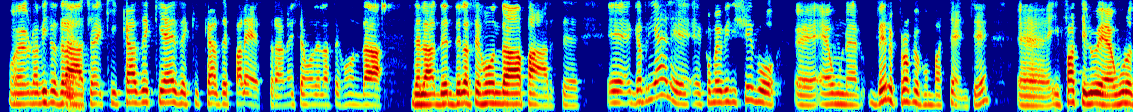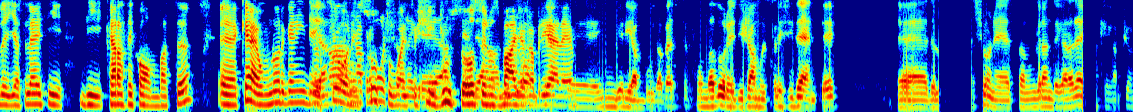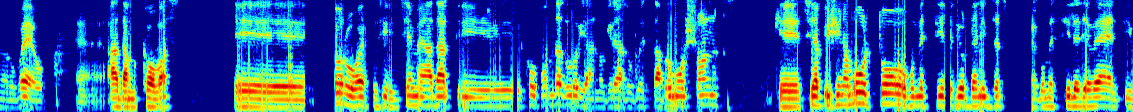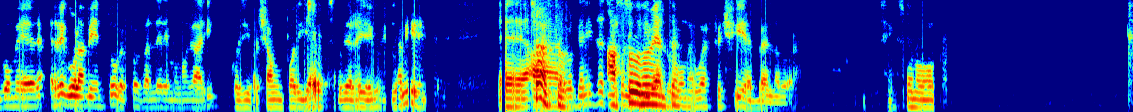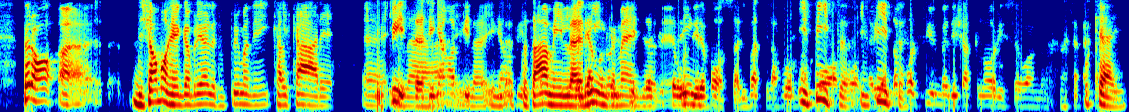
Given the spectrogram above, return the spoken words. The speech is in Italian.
una vita tra eh. cioè, chi casa e chiesa e chi casa e palestra. Noi siamo della seconda, della, de, della seconda parte. E Gabriele, eh, come vi dicevo, eh, è un vero e proprio combattente. Eh, infatti, lui è uno degli atleti di Karate Combat, eh, che è un'organizzazione una, una sotto UFC, giusto? Se non sbaglio, Gabriele. In Ungheria, a Budapest, fondatore, diciamo, il presidente eh, dell'organizzazione, è stato un grande karateka, anche campione europeo eh, Adam Kovas. E loro, ecco, sì, insieme ad altri cofondatori, hanno creato questa promotion che si avvicina molto come stile di organizzazione, come stile di eventi, come regolamento, che poi parleremo magari, così facciamo un po' di chiarezza per gli amici. Eh, certo, assolutamente. come UFC e Bellator. Sì, sono... Però eh, Diciamo che Gabriele, tu prima di calcare eh, il, pit, il, si chiama pit, il, si chiama il pit. tatami, il ring meglio. Il pit vuol dire fossa, difatti la forma il pit, il pit. un po' il film di Chuck Norris quando... Ok.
